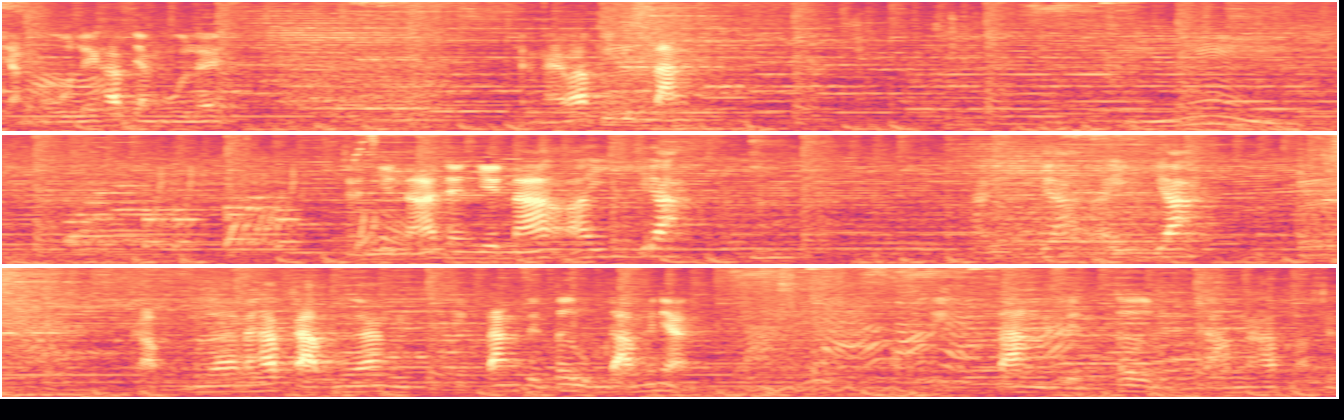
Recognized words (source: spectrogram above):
อย่างโหดเลยครับ อย่างโหดเลยยังไงว่าพี่ลุงลังใจเย็นนะใจเย็นนะไอ้ยะไอ้ยะไอ้ยะ กลับเมืองนะครับกลับเมืองติดตั้งเซ็นเตอร์หลุมดำไหมเนี่ยติดตั้งเซ็นเตอร์หลุมดำนะครับเราจะ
